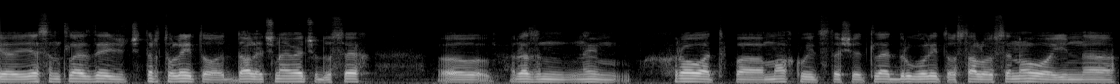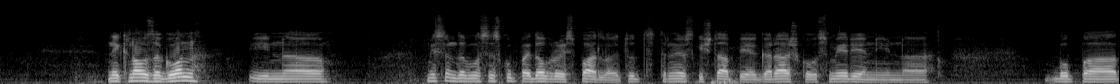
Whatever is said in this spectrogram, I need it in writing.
eh, jaz sem tle zdaj že četrto leto, daleč največ od vseh, eh, razen ne vem, Hrovat pa Mahkovic sta še tle drugo leto, ostalo je vse novo in eh, nek nov zagon. In, eh, Mislim, da bo vse skupaj dobro izpadlo. Tudi trenerski štab je garaško usmerjen in uh, bo pa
